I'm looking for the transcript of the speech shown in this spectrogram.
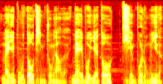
每一步都挺重要的，每一步也都挺不容易的。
